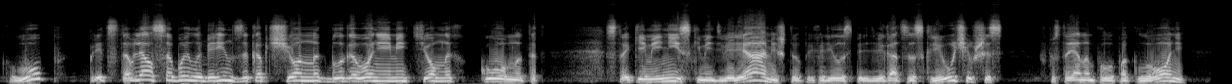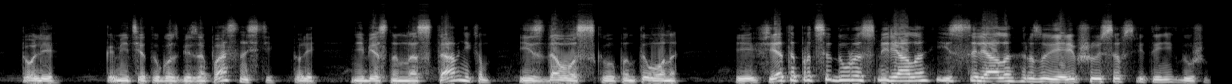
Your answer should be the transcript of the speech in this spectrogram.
Клуб представлял собой лабиринт закопченных благовониями темных комнаток с такими низкими дверями, что приходилось передвигаться скрючившись в постоянном полупоклоне, то ли комитету госбезопасности, то ли небесным наставником из даосского пантеона — и вся эта процедура смиряла и исцеляла разуверившуюся в святынях душу.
